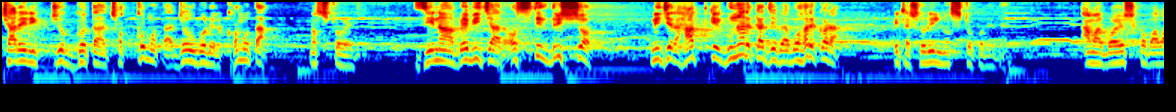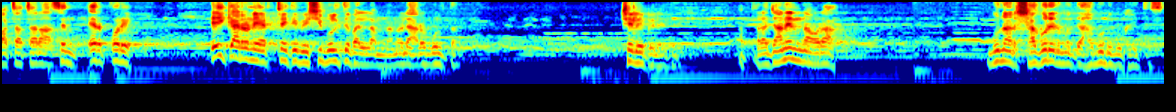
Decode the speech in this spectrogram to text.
শারীরিক যোগ্যতা সক্ষমতা যৌবনের ক্ষমতা নষ্ট হয়ে যায় জিনা, বেবিচার, অস্থির দৃশ্য, নিজের হাতকে গুনার কাজে ব্যবহার করা, এটা শরীর নষ্ট করে দেয়। আমার বয়স্ক বাবা চাচারা আছেন, এরপরে এই কারণে এর চাইতে বেশি বলতে পারলাম না নলে আরও বলতাম। ছেলে পেলেদের আপনারা জানেন না ওরা গুনার সাগরের মধ্যে হাবুডুবু খাইতেছে।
